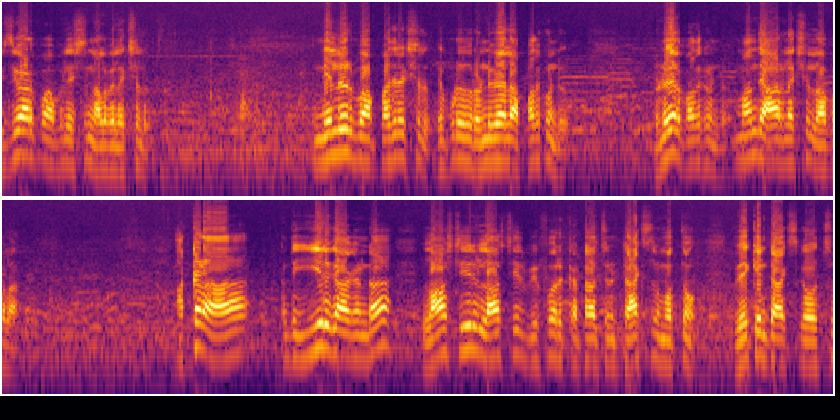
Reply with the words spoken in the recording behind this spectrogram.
విజయవాడ పాపులేషన్ నలభై లక్షలు. నెల్లూరు పది లక్షలు. ఎప్పుడు రెండు వేల పదకొండు. రెండు వేల పదకొండు. మంది ఆరు లక్షల లోపల. అక్కడ అంటే ఇయర్ కాకుండా last year last year before కట్టాల్సిన ట్యాక్స్లు మొత్తం వేకెంట్ ట్యాక్స్ కావచ్చు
